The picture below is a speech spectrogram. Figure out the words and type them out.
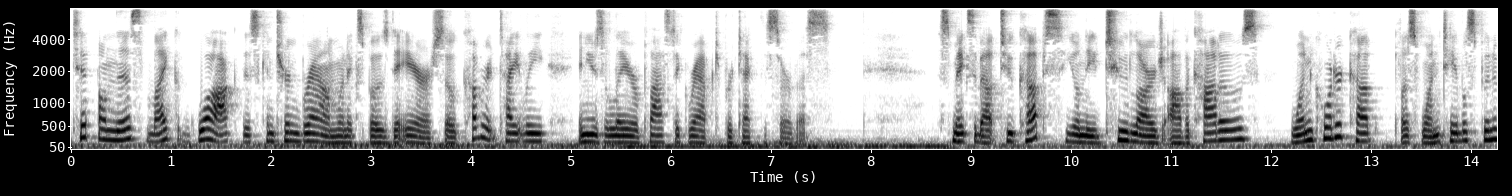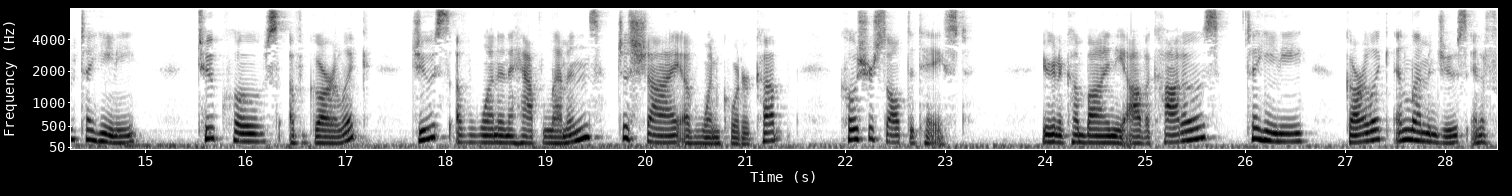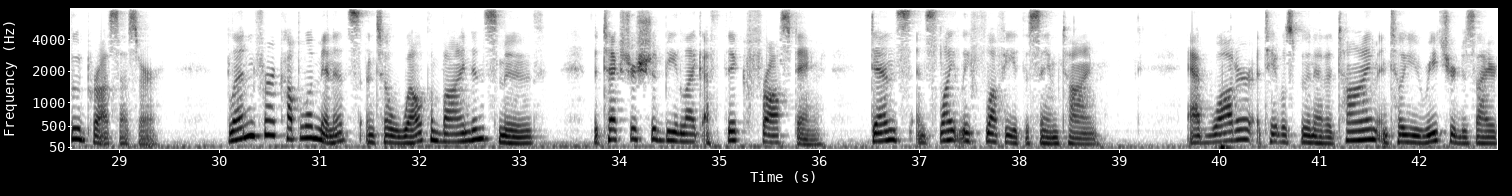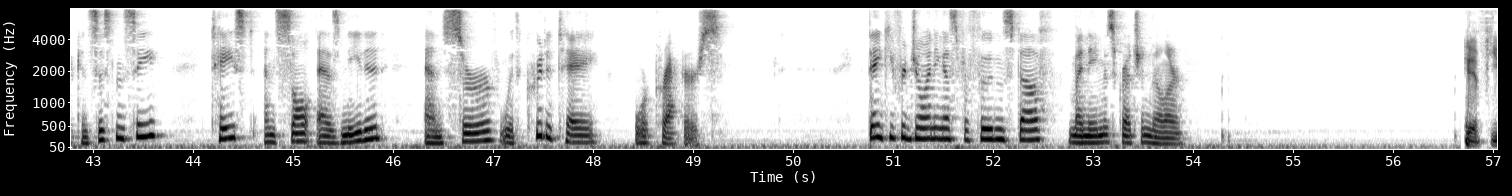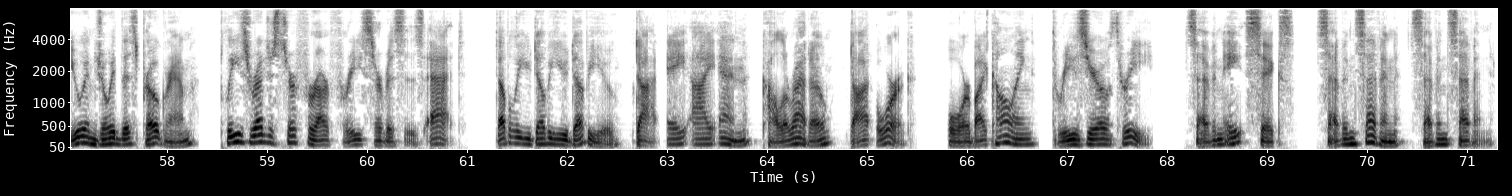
Tip on this like guac, this can turn brown when exposed to air, so cover it tightly and use a layer of plastic wrap to protect the service. This makes about two cups. You'll need two large avocados, one quarter cup plus one tablespoon of tahini, 2 cloves of garlic, juice of 1 and a half lemons, just shy of 1 quarter cup, kosher salt to taste. You're going to combine the avocados, tahini, garlic, and lemon juice in a food processor. Blend for a couple of minutes until well combined and smooth. The texture should be like a thick frosting, dense and slightly fluffy at the same time. Add water a tablespoon at a time until you reach your desired consistency Taste and salt as needed, and serve with crudité or crackers. Thank you for joining us for Food and Stuff. My name is Gretchen Miller. If you enjoyed this program, please register for our free services at www.aincolorado.org or by calling 303 786 7777.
